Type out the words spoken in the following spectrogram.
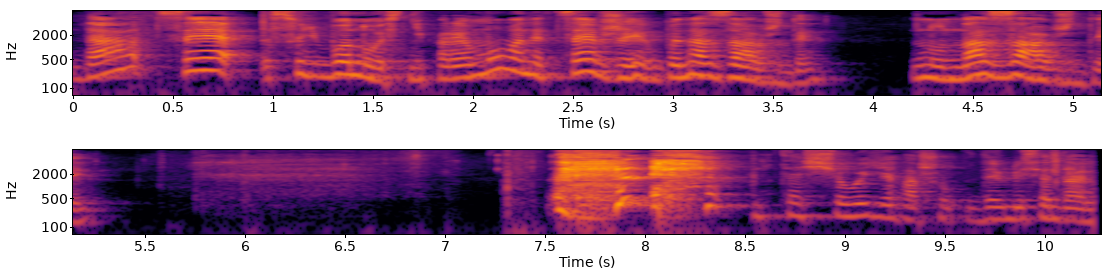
да, це судьбоносні перемовини, це вже якби назавжди. Ну, назавжди. Це що витягла, що дивлюся далі.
